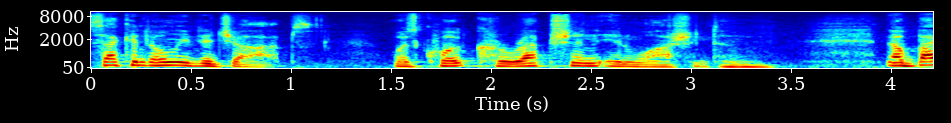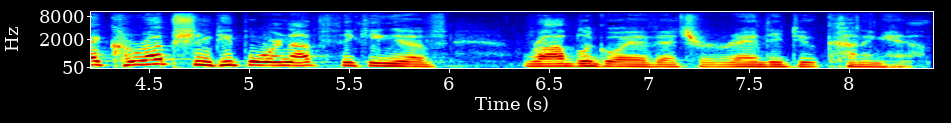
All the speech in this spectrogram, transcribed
second only to jobs, was, quote, corruption in Washington. Now, by corruption, people were not thinking of Rod Blagojevich or Randy Duke Cunningham,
